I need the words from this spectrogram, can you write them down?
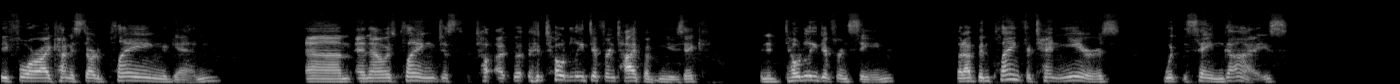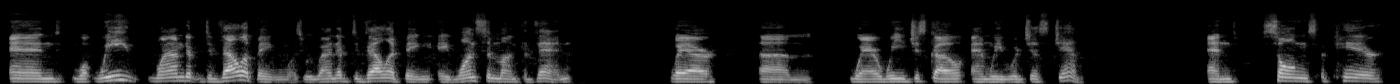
before I kind of started playing again, um, and I was playing just to- a, a totally different type of music in a totally different scene. But I've been playing for ten years with the same guys, and what we wound up developing was we wound up developing a once a month event where um, where we just go and we would just jam and songs appear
